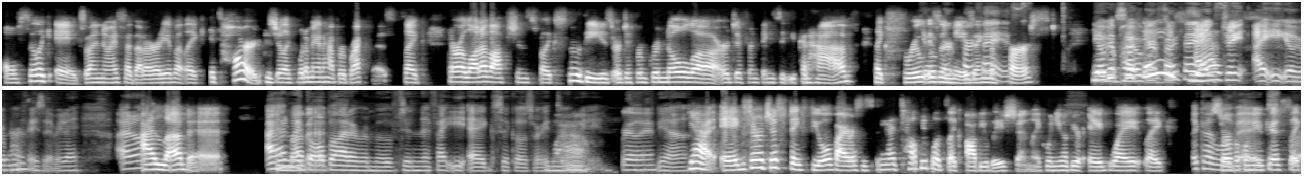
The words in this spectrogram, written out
also like eggs. I know I said that already, but like it's hard because you're like, what am I gonna have for breakfast? Like there are a lot of options for like smoothies or different granola or different things that you can have. Like fruit is Yogurt amazing. The first Yogurt yogurt parfaits. parfaits. I I drink. I eat yogurt Yes. parfaits every day. I don't. I I, love it. I had my love it. gallbladder removed, and if I eat eggs, it goes right Wow. through me. Really? Yeah. Yeah, eggs are just they fuel viruses. I, mean, I tell people it's like ovulation. Like when you have your egg white, like Like I love cervical eggs, mucus, like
